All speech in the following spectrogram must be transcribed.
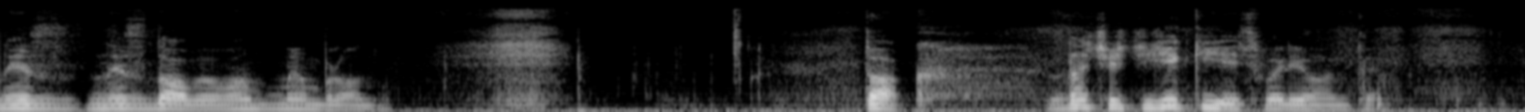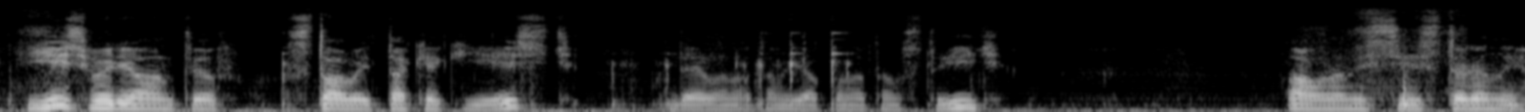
не, не здавить вам мембрану. Так, значить, які є варіанти? Є варіанти ставити так, як є. Де вона там, як вона там стоїть? А, вона не з цієї сторони.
